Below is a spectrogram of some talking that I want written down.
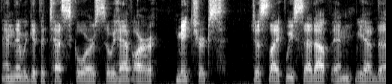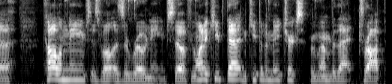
and then we get the test scores. So we have our matrix just like we set up and we have the column names as well as the row names. So if you want to keep that and keep it a matrix, remember that drop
